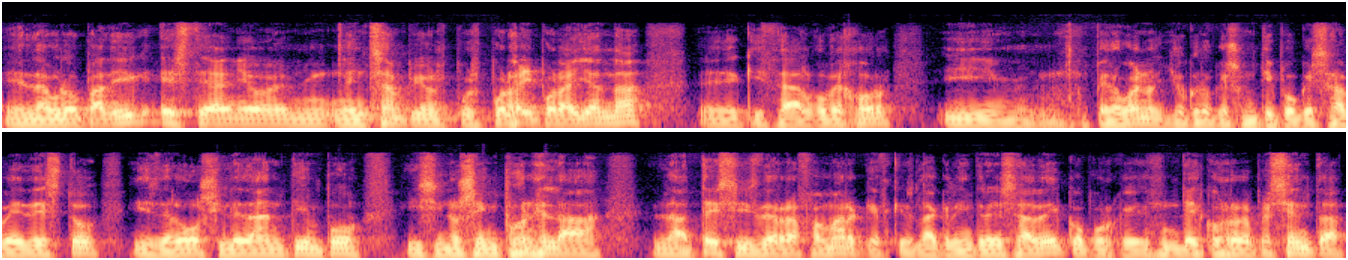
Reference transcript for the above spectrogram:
en la Europa League, este año en, en Champions pues por ahí, por ahí anda, eh, quizá algo mejor, y, pero bueno, yo creo que es un tipo que sabe de esto y desde luego si le dan tiempo y si no se impone la, la tesis de Rafa Márquez, que es la que le interesa a Deco, porque Deco representa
